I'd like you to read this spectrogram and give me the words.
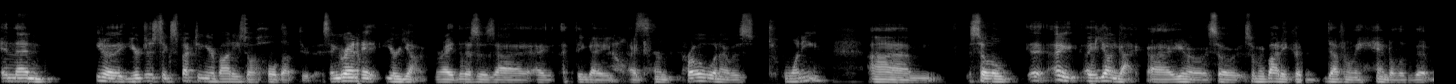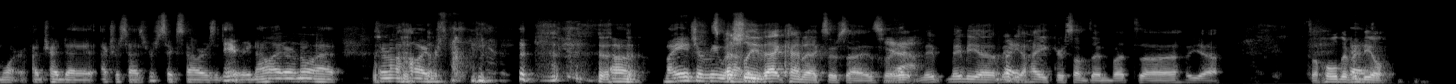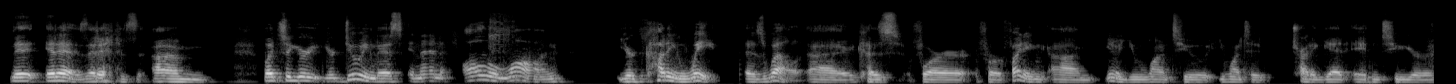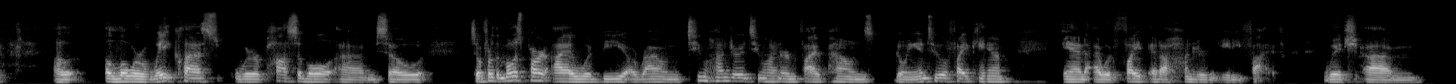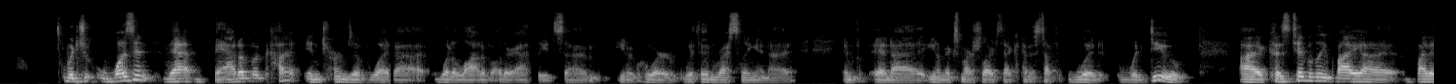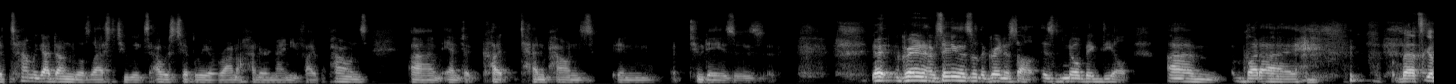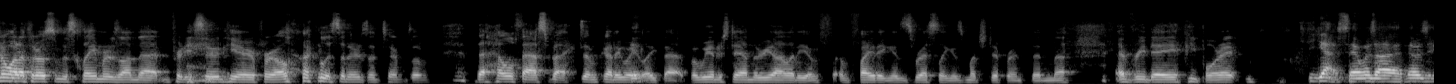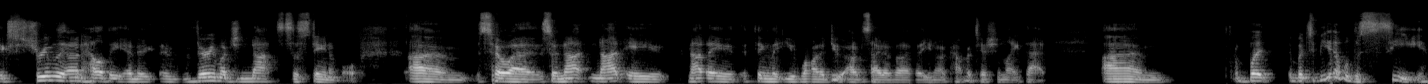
and then you know you're just expecting your body to hold up through this and granted you're young right this is uh, I, I think I, I turned pro when i was 20 um so a, a young guy, uh, you know, so so my body could definitely handle a bit more. If I tried to exercise for six hours a day right now, I don't know, I, I don't know how I respond. um, my HRV, especially that kind of exercise, right? Yeah. Maybe, maybe a maybe right. a hike or something, but uh, yeah, it's a whole different deal. It, it is, it is. Um, but so you're you're doing this, and then all along, you're cutting weight as well because uh, for for fighting um, you know you want to you want to try to get into your a, a lower weight class where possible. Um, so so for the most part i would be around 200 205 pounds going into a fight camp and i would fight at 185 which um, which wasn't that bad of a cut in terms of what uh, what a lot of other athletes um, you know who are within wrestling and uh, and and uh, you know mixed martial arts that kind of stuff would would do. Because uh, typically by uh, by the time we got down to those last two weeks i was typically around 195 pounds um, and to cut 10 pounds in two days is granted i'm saying this with a grain of salt is no big deal um, but I, Matt's going to want to throw some disclaimers on that pretty soon here for all our listeners in terms of the health aspect of cutting weight like that. But we understand the reality of, of fighting is wrestling is much different than uh, everyday people, right? Yes, that was uh, that was extremely unhealthy and uh, very much not sustainable. Um, so uh, so not not a not a thing that you'd want to do outside of a you know a competition like that. Um, but but to be able to see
